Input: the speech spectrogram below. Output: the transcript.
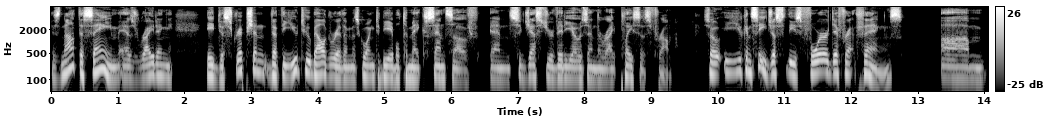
is not the same as writing a description that the YouTube algorithm is going to be able to make sense of and suggest your videos in the right places from. So you can see just these four different things. Um,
